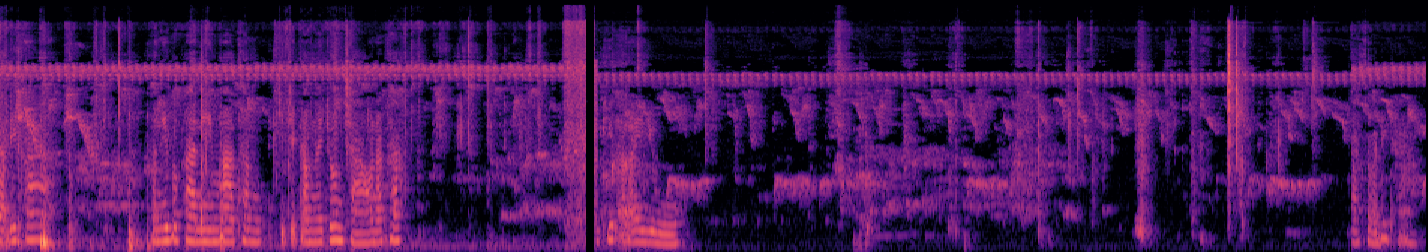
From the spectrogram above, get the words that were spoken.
วัสดีค่ะ วันนี้ประพานีมาทำกิจกรรมในช่วงเช้านะคะ คิดอะไรอยู่ ค่ะสวัสดีค่ะ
